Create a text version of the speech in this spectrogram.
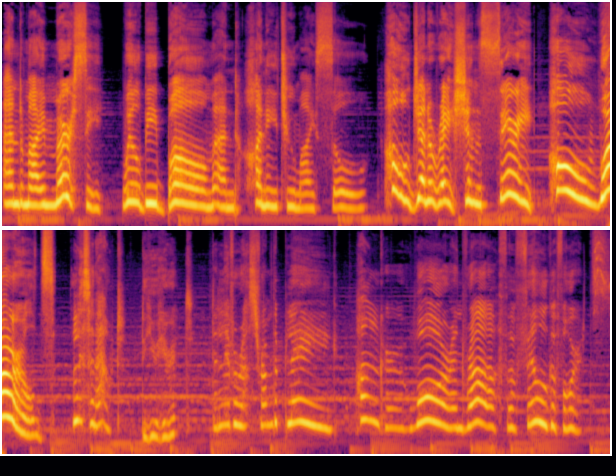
and my mercy, will be balm and honey to my soul. Whole generations, Ciri, Whole worlds! Listen out! Do you hear it? Deliver us from the plague, hunger, war, and wrath of Vilgefortz.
